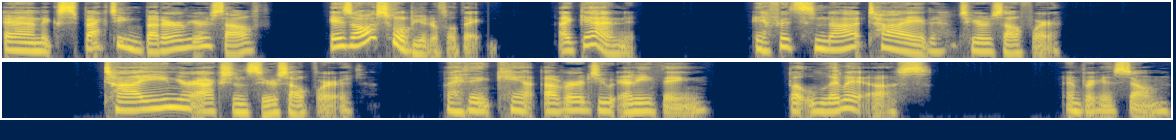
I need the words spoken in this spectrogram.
and expecting better of yourself is also a beautiful thing. Again, if it's not tied to your self worth, tying your actions to your self worth, I think can't ever do anything but limit us and bring us down.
